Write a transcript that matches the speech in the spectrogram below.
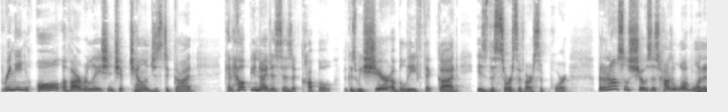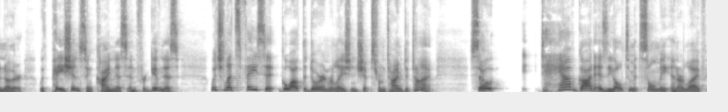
Bringing all of our relationship challenges to God can help unite us as a couple because we share a belief that God is the source of our support, but it also shows us how to love one another with patience and kindness and forgiveness, which, let's face it, go out the door in relationships from time to time. So, to have God as the ultimate soulmate in our life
